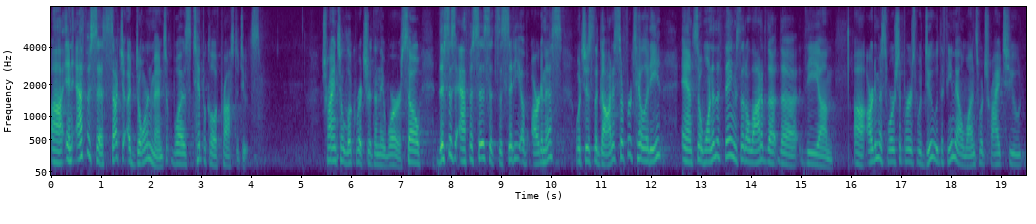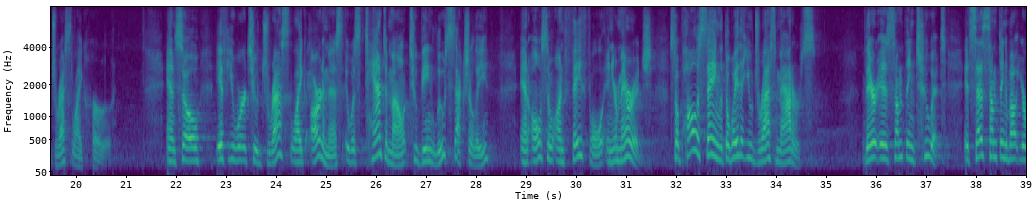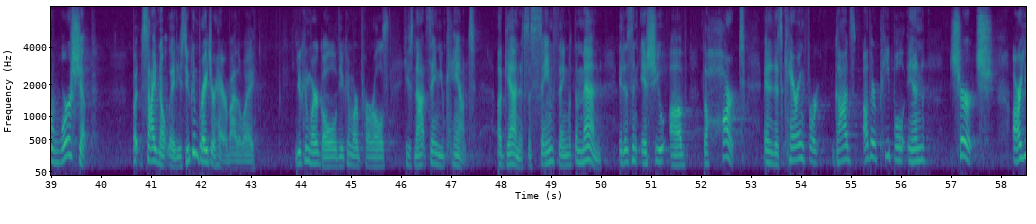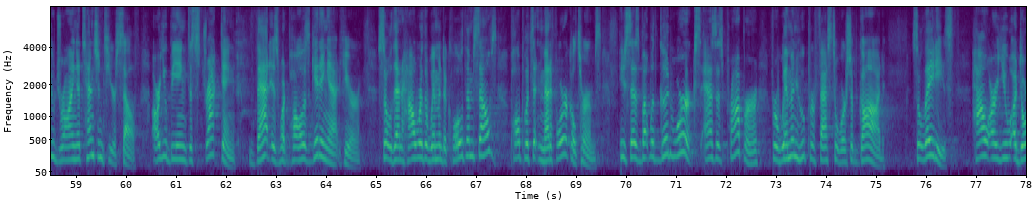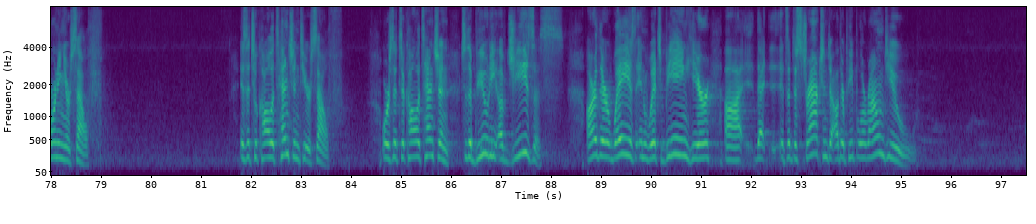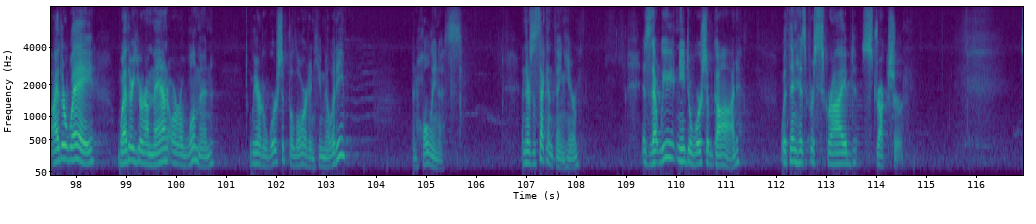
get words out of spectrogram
Uh, in Ephesus, such adornment was typical of prostitutes, trying to look richer than they were. So, this is Ephesus. It's the city of Artemis, which is the goddess of fertility. And so, one of the things that a lot of the, the, the um, uh, Artemis worshippers would do, the female ones, would try to dress like her. And so, if you were to dress like Artemis, it was tantamount to being loose sexually and also unfaithful in your marriage. So, Paul is saying that the way that you dress matters. There is something to it. It says something about your worship. But, side note, ladies, you can braid your hair, by the way. You can wear gold, you can wear pearls. He's not saying you can't. Again, it's the same thing with the men. It is an issue of the heart, and it is caring for God's other people in church. Are you drawing attention to yourself? Are you being distracting? That is what Paul is getting at here. So then, how were the women to clothe themselves? Paul puts it in metaphorical terms. He says, But with good works, as is proper for women who profess to worship God. So, ladies, how are you adorning yourself? Is it to call attention to yourself? Or is it to call attention to the beauty of Jesus? Are there ways in which being here uh, that it's a distraction to other people around you? Either way, whether you're a man or a woman, we are to worship the Lord in humility and holiness. And there's a second thing here is that we need to worship God within his prescribed structure.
